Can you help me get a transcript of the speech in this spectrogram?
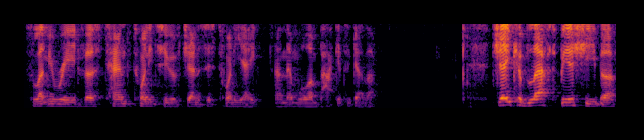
So let me read verse 10 to 22 of Genesis 28 and then we'll unpack it together. Jacob left Beersheba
